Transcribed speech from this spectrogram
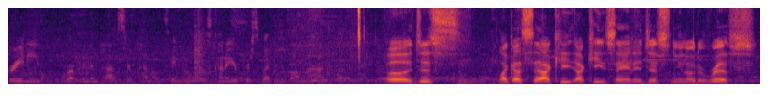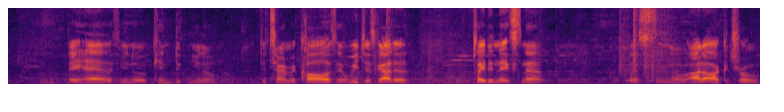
Grady roughing the passer penalty, what was kind of your perspective on that? Uh, just like I said, I keep I keep saying it. Just you know, the refs, they have you know can do, you know determine calls, and we just gotta play the next snap. That's you know out of our control.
